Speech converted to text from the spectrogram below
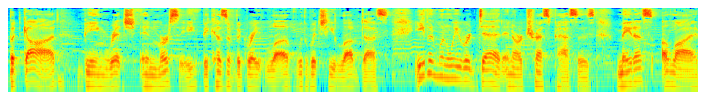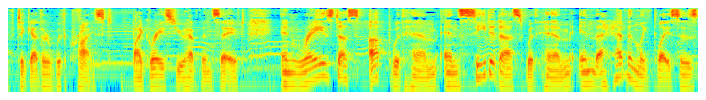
But God, being rich in mercy, because of the great love with which He loved us, even when we were dead in our trespasses, made us alive together with Christ. By grace you have been saved, and raised us up with Him, and seated us with Him in the heavenly places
